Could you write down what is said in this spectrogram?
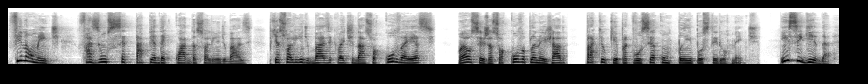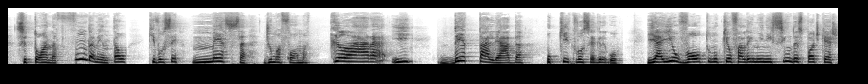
finalmente, fazer um setup adequado da sua linha de base. Porque a sua linha de base é que vai te dar a sua curva S, é? ou seja, a sua curva planejada, para que o quê? Para que você acompanhe posteriormente. Em seguida, se torna fundamental que você meça de uma forma clara e detalhada o que, que você agregou. E aí eu volto no que eu falei no início desse podcast.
